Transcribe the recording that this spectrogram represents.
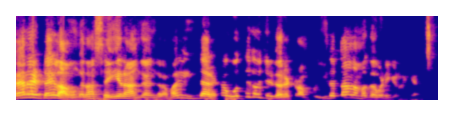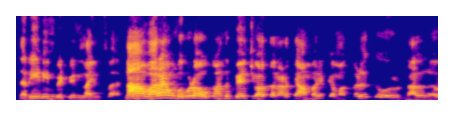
ஃபெனடைல் அவங்க தான் செய்யறாங்கிற மாதிரி இன்டைரக்டா ஒத்துக்க வச்சிருக்காரு ட்ரம்ப் இதைத்தான் நம்ம கவனிக்கணும் இந்த ரீட் இன் பிட்வீன் லைன்ஸ்ல நான் வரேன் உங்க கூட உட்காந்து பேச்சுவார்த்தை நடத்தி அமெரிக்க மக்களுக்கு ஒரு நல்ல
